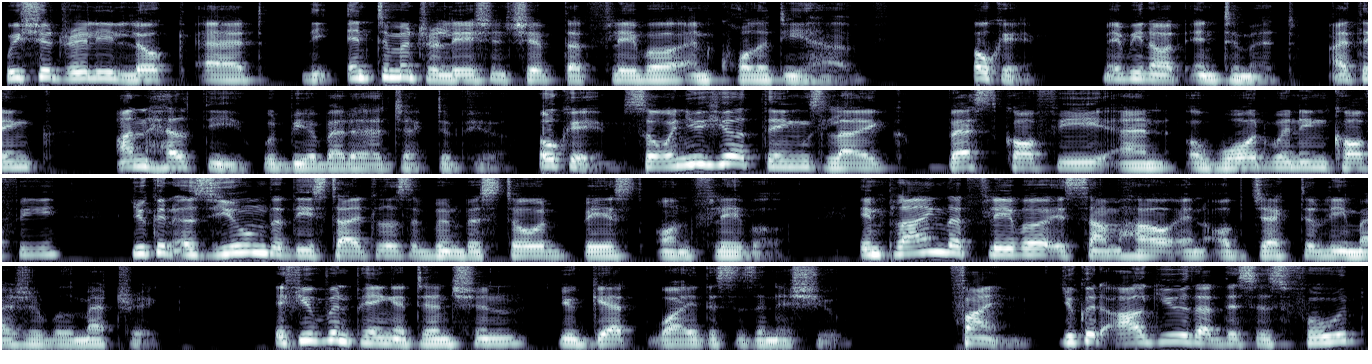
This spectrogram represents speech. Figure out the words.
we should really look at the intimate relationship that flavor and quality have. Okay, maybe not intimate. I think unhealthy would be a better adjective here. Okay, so when you hear things like best coffee and award winning coffee, you can assume that these titles have been bestowed based on flavor implying that flavor is somehow an objectively measurable metric. If you've been paying attention, you get why this is an issue. Fine, you could argue that this is food.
